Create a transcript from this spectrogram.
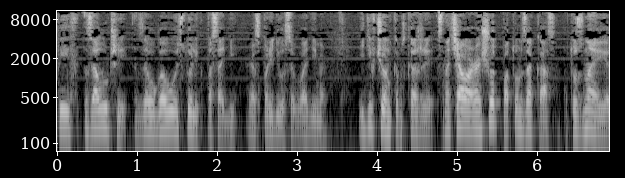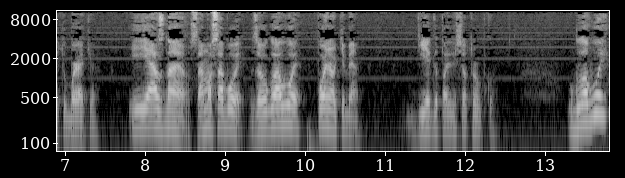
«Ты их за лучший, за угловой столик посади», – распорядился Владимир. «И девчонкам скажи, сначала расчет, потом заказ, а то знаю я эту братью». «И я знаю, само собой, за угловой, понял тебя». Диего повесил трубку. Угловой,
